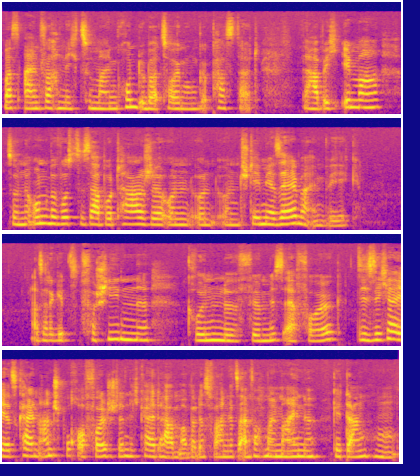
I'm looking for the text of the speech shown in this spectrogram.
was einfach nicht zu meinen Grundüberzeugungen gepasst hat. Da habe ich immer so eine unbewusste Sabotage und, und, und stehe mir selber im Weg. Also da gibt es verschiedene Gründe für Misserfolg, die sicher jetzt keinen Anspruch auf Vollständigkeit haben, aber das waren jetzt einfach mal meine Gedanken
